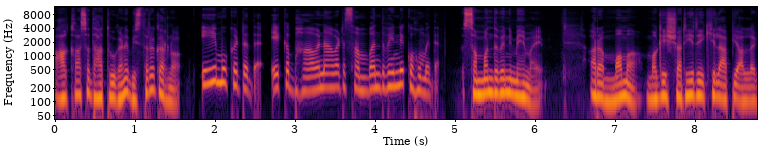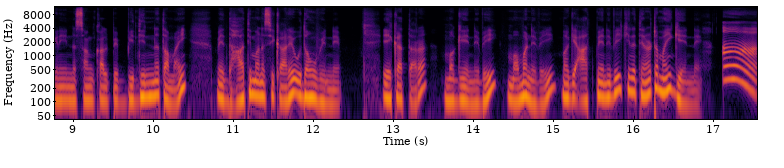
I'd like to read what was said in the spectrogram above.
ආකාශ ධාතුව ගැන විස්තර කරනවා. ඒ මොකටද? ඒක භාවනාවට සම්බන්ධ වෙන්නේ කොහොමද? සම්බන්ධ වෙන්නේ මෙහෙමයි. අර මම මගේ ශරීරය කියලා අපි අල්ලගෙන ඉන්න සංකල්පෙ බිඳින්න තමයි මේ ධාති මනසිකාරය උදව් වෙන්නේ. ඒකත් අර මගේ නෙවෙයි, මම නෙවෙයි, මගේ ආත්මය නෙවෙයි කියන තැනටමයි ගේන්නේ. ආ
